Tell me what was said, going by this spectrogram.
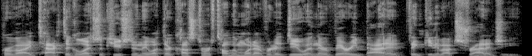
provide tactical execution and they let their customers tell them whatever to do. And they're very bad at thinking about strategy.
